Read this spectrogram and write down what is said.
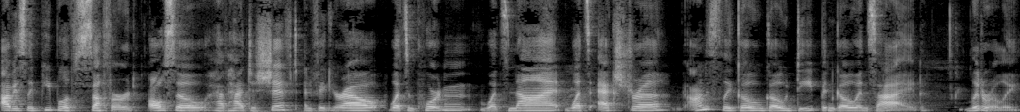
Obviously, people have suffered, also have had to shift and figure out what's important, what's not, what's extra. Honestly, go go deep and go inside. Literally.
